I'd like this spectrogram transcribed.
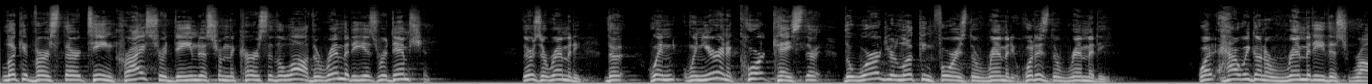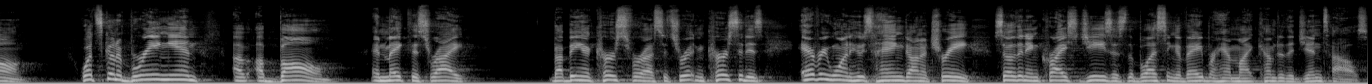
Look at verse 13. Christ redeemed us from the curse of the law. The remedy is redemption. There's a remedy. The, when, when you're in a court case, the, the word you're looking for is the remedy. What is the remedy? What, how are we going to remedy this wrong? What's going to bring in a, a balm and make this right? By being a curse for us. It's written, Cursed is everyone who's hanged on a tree, so that in Christ Jesus the blessing of Abraham might come to the Gentiles.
